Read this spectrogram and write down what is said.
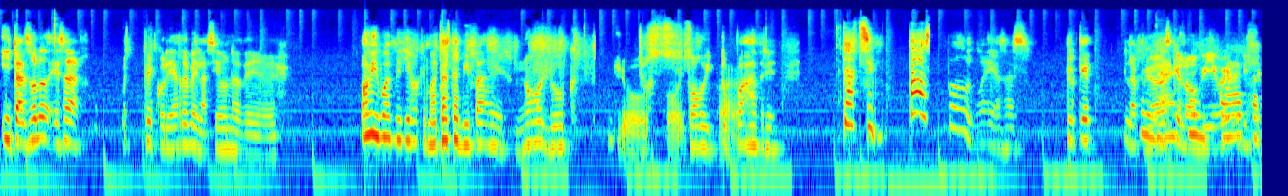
Y tan solo esa peculiar revelación, la de... Obi-Wan me dijo que mataste a mi padre. No, Luke, Yo, yo soy, soy tu padre. padre. That's impossible, güey. O sea, es- creo que la primera vez que lo vi, güey, dije,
